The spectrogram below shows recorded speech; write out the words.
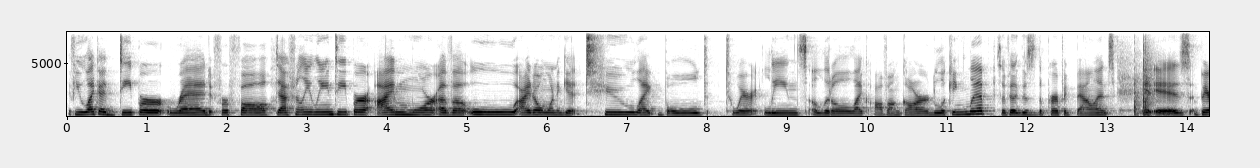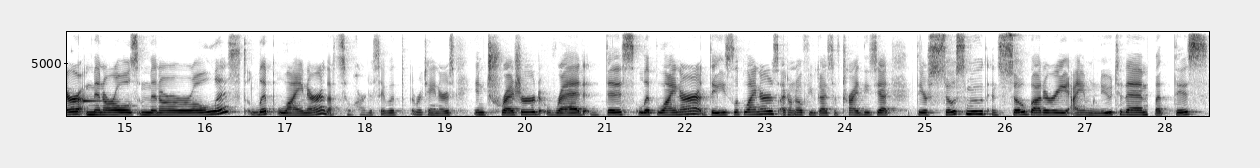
If you like a deeper red for fall, definitely lean deeper. I'm more of a, ooh, I don't wanna get too like bold to where it leans a little like avant-garde looking lip. So I feel like this is the perfect balance. It is Bare Minerals Mineralist Lip Liner. That's so hard to say with retainers. In Treasured Red. This lip liner, these lip liners, I don't know if you guys have tried these yet. They're so smooth and so buttery. I am new to them, but this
